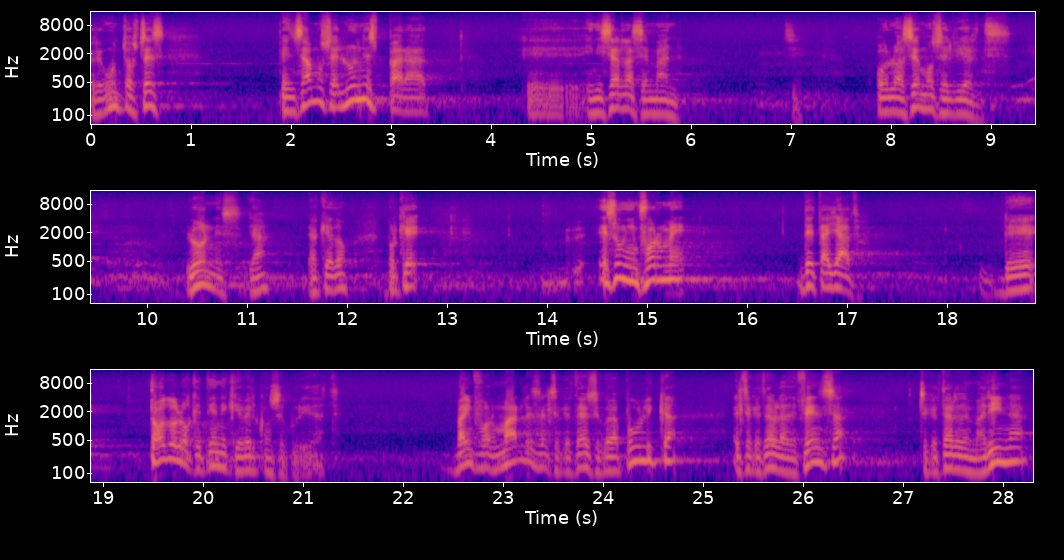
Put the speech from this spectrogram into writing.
pregunto a ustedes, pensamos el lunes para eh, iniciar la semana. O lo hacemos el viernes. Lunes, ya, ya quedó. Porque es un informe detallado de todo lo que tiene que ver con seguridad. Va a informarles el secretario de Seguridad Pública, el secretario de la Defensa, el secretario de Marina,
